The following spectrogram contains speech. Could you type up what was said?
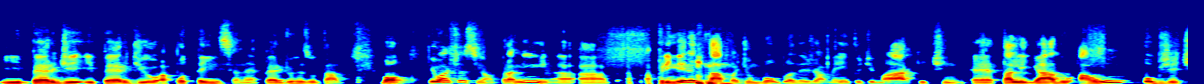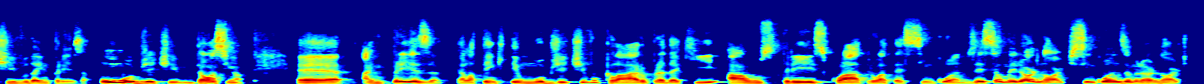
e perde e perde a potência, né? Perde o resultado. Bom, eu acho assim, ó, para mim a, a, a, primeira etapa de um bom planejamento de marketing é tá ligado a um objetivo da empresa, um objetivo. Então assim, ó, é, a empresa ela tem que ter um objetivo claro para daqui a uns três, quatro ou até cinco anos. Esse é o melhor norte. Cinco anos é o melhor norte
